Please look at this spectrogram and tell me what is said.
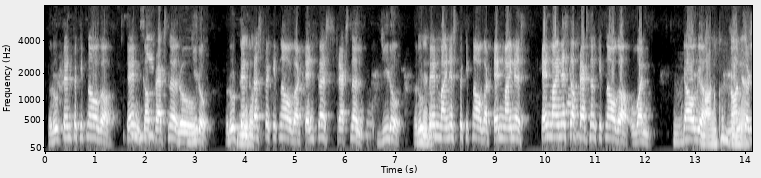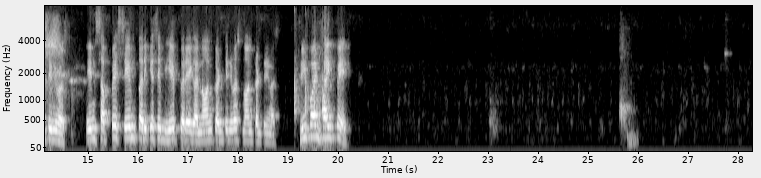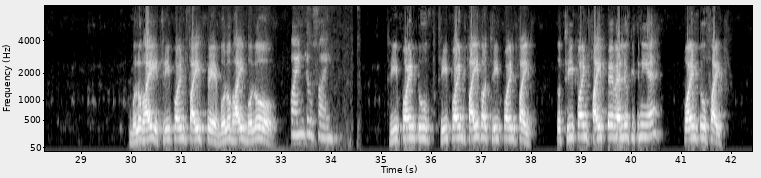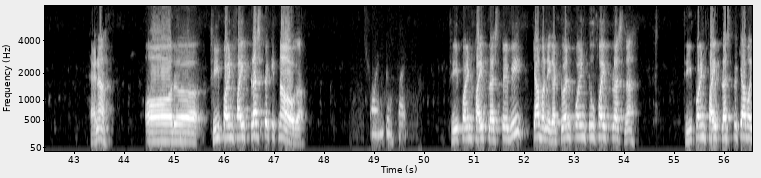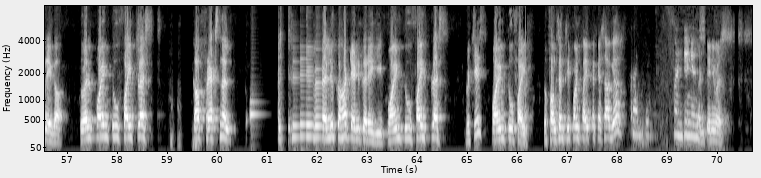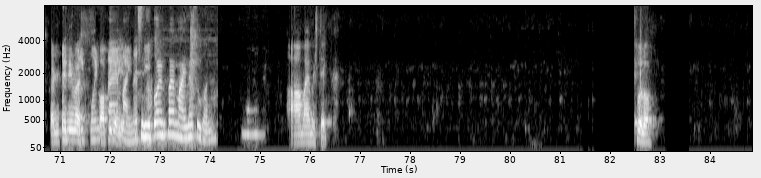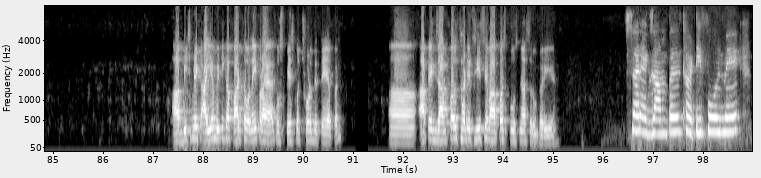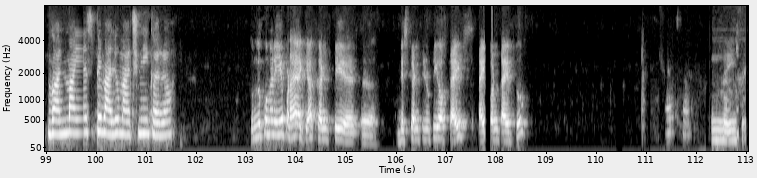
रूट टेन पे कितना होगा? टेन का fractional zero root ten plus पे कितना होगा? Ten plus fractional zero. Root ten minus पे कितना होगा? Ten minus. टेन माइनस का फ्रैक्शनल कितना होगा? वन। क्या हो गया? नॉन. कंटिन्यूअस इन सब पे सेम तरीके से बिहेव करेगा। नॉन कंटिन्यूअस नॉन कंटिन्यूअस 3.5 पे। बोलो भाई 3.5 पे। बोलो भाई बोलो। पॉइंट टू फाइव 3.2 3.5 और 3.5 तो 3.5 पे वैल्यू कितनी है? 0.25 है ना? और अ, 3.5 प्लस पे कितना होगा? पॉइंट टू फाइव 3.5 प्लस पे भी क्या बनेगा? 12.25 प्लस ना? 3.5 प्लस पे क्या बनेगा? 12.25 प्लस का फ्रैक्शनल वैल्यू कहाँ टेंड करेगी? 0.25 प्लस विच इज़ 0.25 तो फ़ंक्शन 3.5 पे कैसा आ गया? Continue continuous continuous continuous copy करिए। Minus three point five minus होगा ना? ah my mistake. बोलो। आप बीच में एक आईएमईटी का पार्ट था वो नहीं पढ़ाया तो उस स्पेस को छोड़ देते हैं अपन। आप एग्ज़ाम्पल 33 से वापस पूछना शुरू करिए। सर एग्ज़ाम्पल थर्टी फोर में वन माइनस पे वैल्यू मैच नहीं कर रहा। तुम लोग को मैंने ये पढ़ाया क्या? Discontinuity of types type one type two नहीं। सर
